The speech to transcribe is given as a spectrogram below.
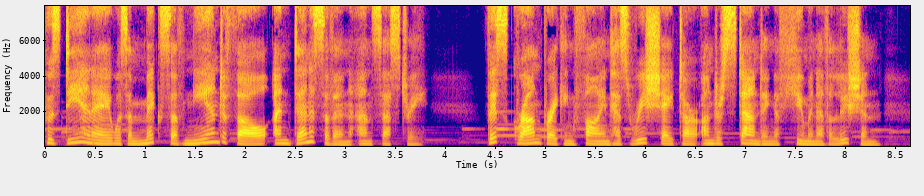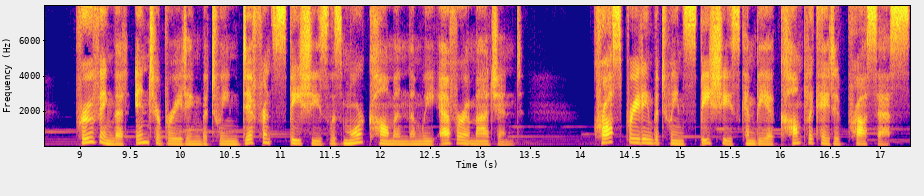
whose DNA was a mix of Neanderthal and Denisovan ancestry. This groundbreaking find has reshaped our understanding of human evolution, proving that interbreeding between different species was more common than we ever imagined. Crossbreeding between species can be a complicated process.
